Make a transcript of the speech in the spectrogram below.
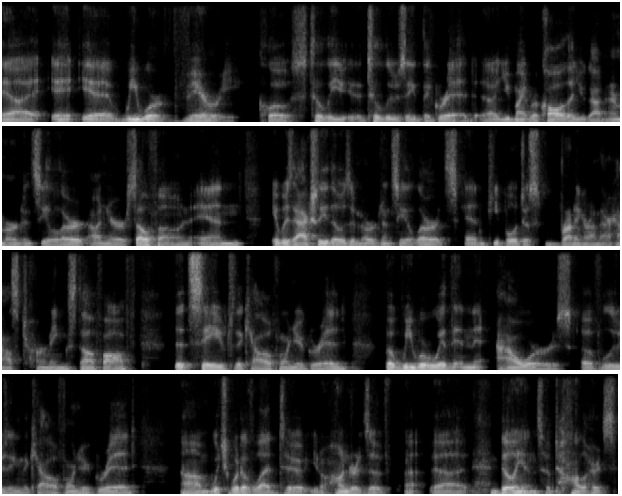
uh, it, it, we were very close to le- to losing the grid. Uh, you might recall that you got an emergency alert on your cell phone, and it was actually those emergency alerts and people just running around their house turning stuff off that saved the California grid. But we were within hours of losing the California grid, um, which would have led to you know hundreds of uh, uh, billions of dollars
